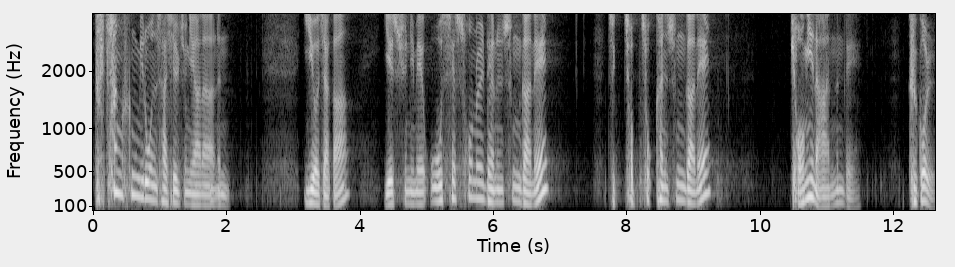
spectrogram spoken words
가장 흥미로운 사실 중에 하나는 이 여자가 예수님의 옷에 손을 대는 순간에 즉 접촉한 순간에 병이 나았는데 그걸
